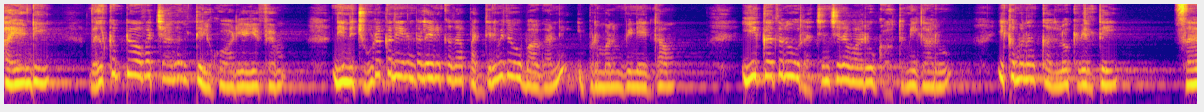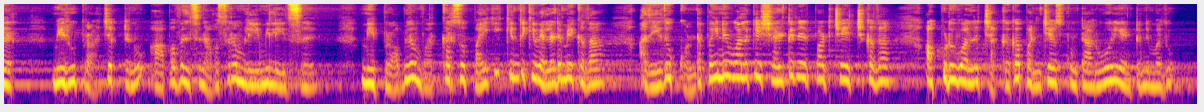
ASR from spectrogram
Hi అండి. Welcome to our channel Telugu audio FM. నిన్ను చూడక ఉండలేను కదా పద్దెనిమిదవ భాగాన్ని ఇప్పుడు మనం వినేద్దాం. ఈ కథను రచించిన వారు గౌతమి గారు. ఇక మనం కథలోకి వెళ్తే సార్ మీరు ప్రాజెక్టును ఆపవలసిన అవసరం ఏమీ లేదు సార్. మీ ప్రాబ్లం వర్కర్స్ పైకి కిందికి వెళ్ళడమే కదా. అదేదో కొండపైనే వాళ్ళకి షెల్టర్ ఏర్పాటు చేయొచ్చు కదా. అప్పుడు వాళ్ళు చక్కగా పని చేసుకుంటారు అని అంటుంది మధు.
